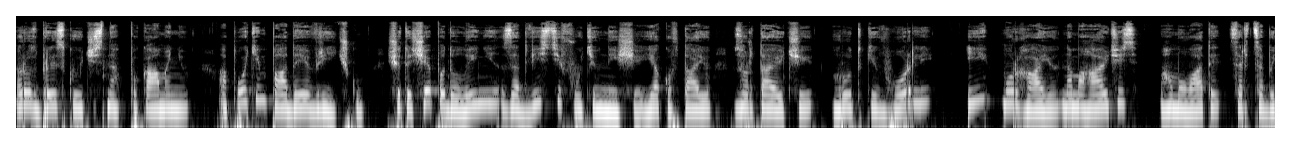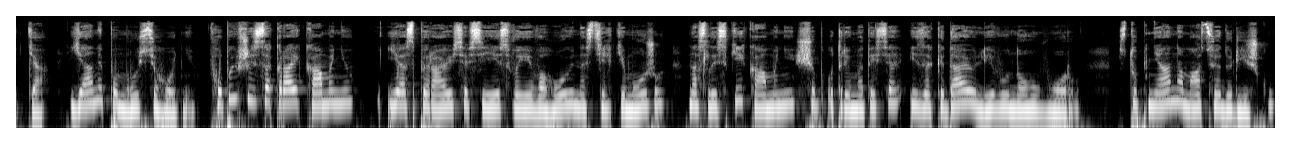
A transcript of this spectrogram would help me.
розбризкуючись на по каменю, а потім падає в річку, що тече по долині за 200 футів нижче. Я ковтаю, згортаючи грудки в горлі, і моргаю, намагаючись гамувати серцебиття. Я не помру сьогодні. Вхопившись за край каменю, я спираюся всією своєю вагою настільки можу, на слизькі камені, щоб утриматися, і закидаю ліву ногу вгору. Ступня намацує доріжку.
